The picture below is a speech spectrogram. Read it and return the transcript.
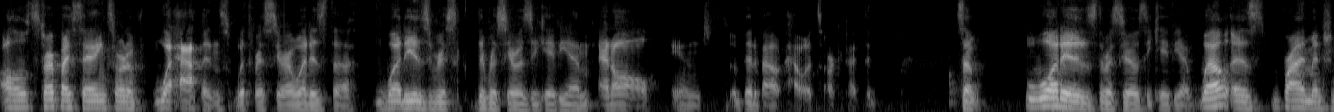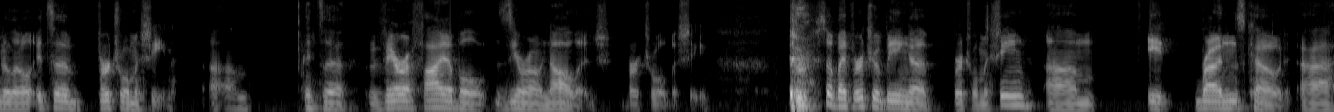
I'll start by saying sort of what happens with RISC Zero. What is the what is RISC the RISC Zero zkVM at all, and a bit about how it's architected. So, what is the RISC Zero zkVM? Well, as Brian mentioned a little, it's a virtual machine. Um, it's a verifiable zero knowledge virtual machine. so, by virtue of being a virtual machine, um, it runs code. Uh,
